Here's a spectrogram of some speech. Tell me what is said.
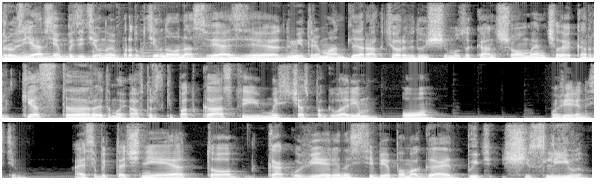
Друзья, всем позитивного и продуктивного. На связи Дмитрий Мантлер, актер, ведущий, музыкант, шоумен, человек-оркестр. Это мой авторский подкаст, и мы сейчас поговорим о уверенности. А если быть точнее, то как уверенность в себе помогает быть счастливым.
